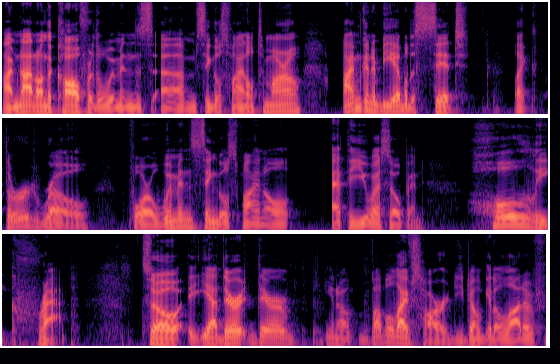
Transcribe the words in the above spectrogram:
I'm not on the call for the women's um, singles final tomorrow. I'm going to be able to sit like third row for a women's singles final at the U.S. Open. Holy crap! So yeah, they're they're you know bubble life's hard. You don't get a lot of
